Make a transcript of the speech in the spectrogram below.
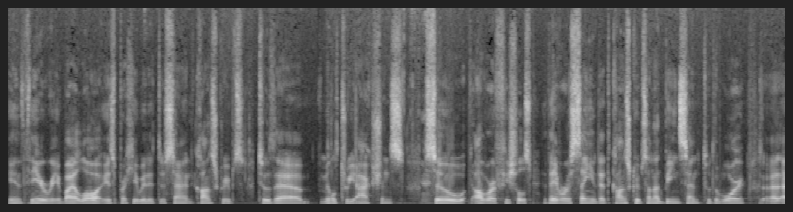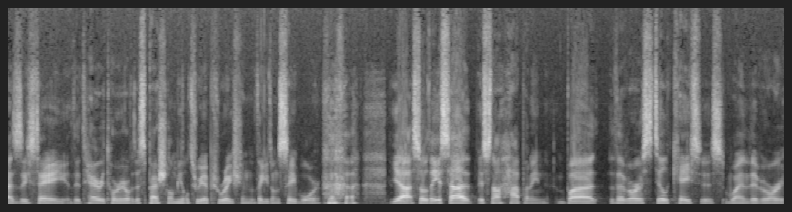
in theory, by law, it's prohibited to send conscripts to the military actions. Okay. So, our officials, they were saying that conscripts are not being sent to the war, as they say, the territory of the special military operation. They don't say war. yeah, so they said it's not happening, but there were still cases when there were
